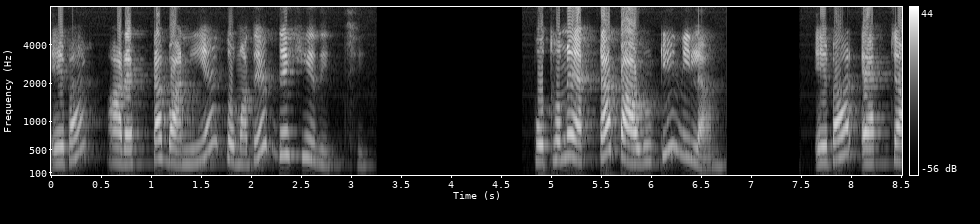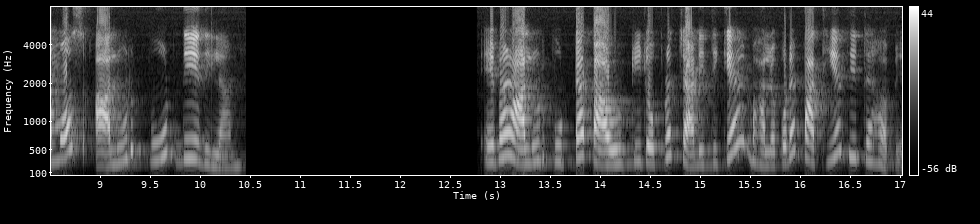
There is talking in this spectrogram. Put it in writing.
এবার আর একটা বানিয়ে তোমাদের দেখিয়ে দিচ্ছি। প্রথমে একটা পাউরুটি নিলাম। এবার এক চামচ আলুর পুর দিয়ে দিলাম। এবার আলুর পুরটা পাউরুটির ওপর চারিদিকে ভালো করে পাতিয়ে দিতে হবে।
